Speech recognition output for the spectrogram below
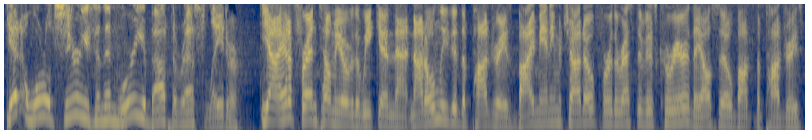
get a World Series and then worry about the rest later. Yeah, I had a friend tell me over the weekend that not only did the Padres buy Manny Machado for the rest of his career, they also bought the Padres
